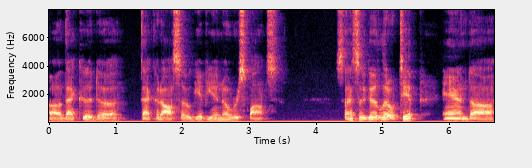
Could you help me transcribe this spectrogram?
uh, that could uh, that could also give you no response. So that's a good little tip, and uh,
